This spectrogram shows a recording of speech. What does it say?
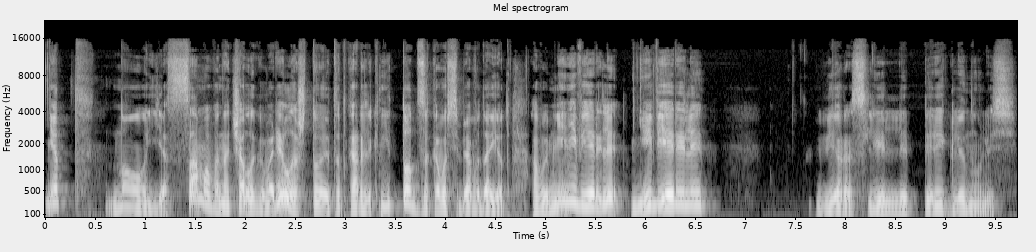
«Нет, но я с самого начала говорила, что этот карлик не тот, за кого себя выдает, а вы мне не верили, не верили!» Вера с Лилли переглянулись.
